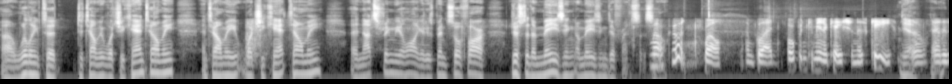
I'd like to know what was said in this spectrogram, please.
uh, willing to, to tell me what she can tell me and tell me what she can't tell me and not string me along. It has been so far just an amazing, amazing difference. So, well, good. Well, I'm glad open communication is key. Yeah, so yeah. that is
